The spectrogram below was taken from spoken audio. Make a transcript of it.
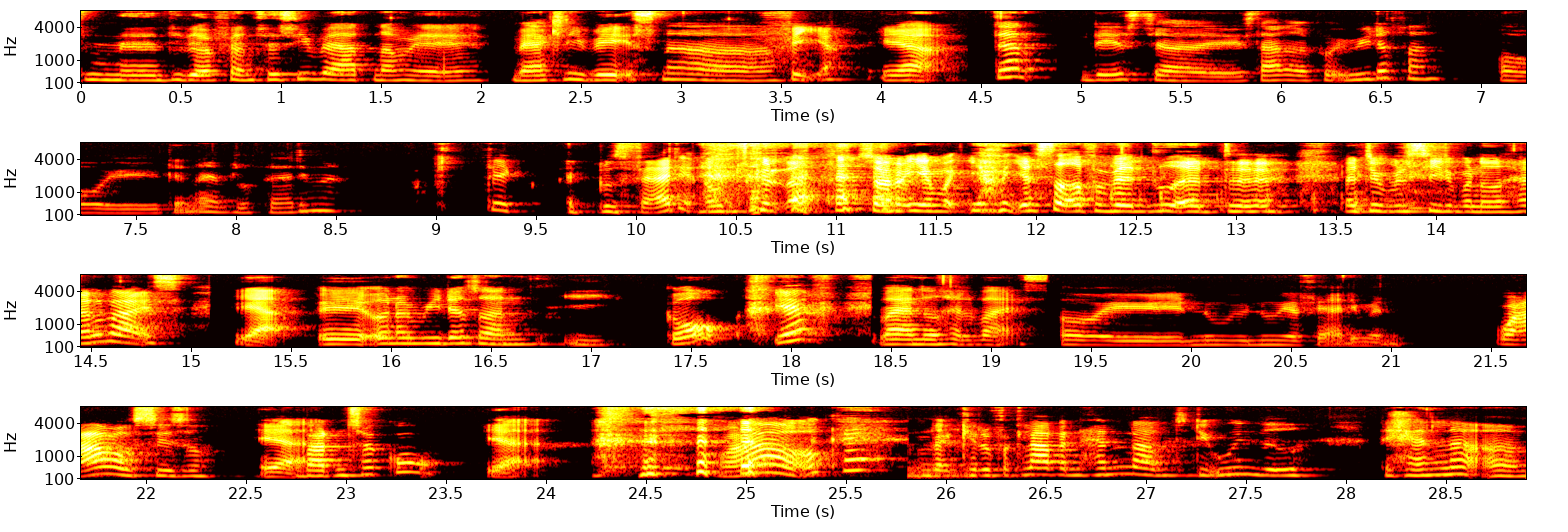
sådan øh, de der fantasiverdener med mærkelige væsener. Og... Feer. Ja, den læste jeg, øh, startede jeg på i Readathon, og øh, den er jeg blevet færdig med. Det er blevet færdigt. Undskyld. Sorry, jeg, jeg, jeg sad og forventede, at, øh, at du ville sige, at det var noget halvvejs. Ja, øh, under Readathon i går Ja. var jeg nede halvvejs, og øh, nu, nu er jeg færdig med den. Wow, Sissel. Ja, Var den så god? ja. Wow, okay. Hvad, kan du forklare, hvad den handler om til de uindvidede? Det handler om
